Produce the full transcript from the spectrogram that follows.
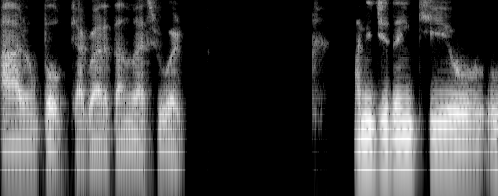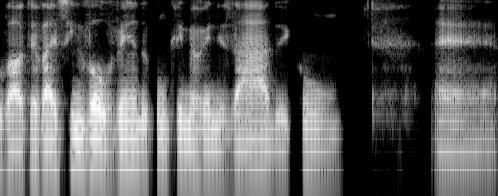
Aaron Paul, que agora está no Westworld. À medida em que o, o Walter vai se envolvendo com o crime organizado e com é,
